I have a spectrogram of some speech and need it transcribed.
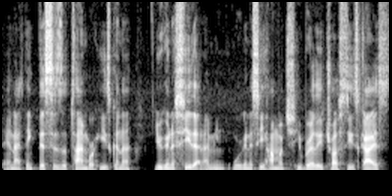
And I think this is the time where he's going to, you're going to see that. I mean, we're going to see how much he really trusts these guys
